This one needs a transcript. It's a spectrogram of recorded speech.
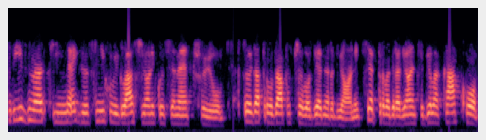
priznati negde da su njihovi glasovi oni koji se ne čuju. To je zapravo započelo od jedne radionice. Prva radionica je bila kako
